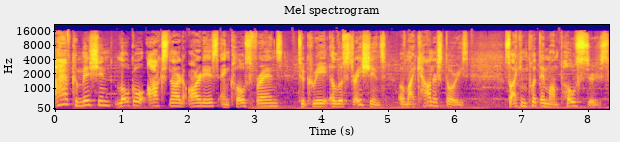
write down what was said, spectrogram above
I have commissioned local Oxnard artists and close friends to create illustrations of my counter stories so I can put them on posters,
